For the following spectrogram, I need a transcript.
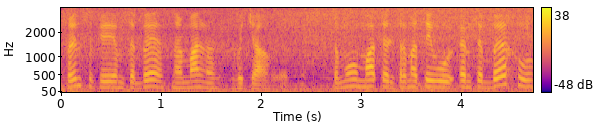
В принципі, МТБ нормально витягує. Тому мати альтернативу МТБ-ху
